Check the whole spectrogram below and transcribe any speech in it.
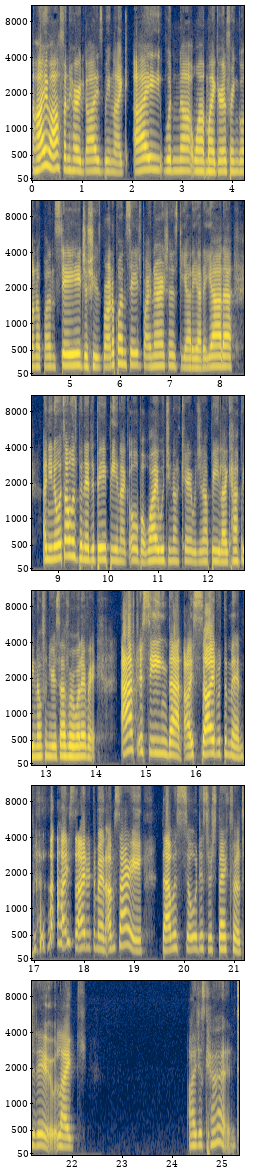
I've often heard guys being like, I would not want my girlfriend going up on stage if she was brought up on stage by an artist, yada, yada, yada. And you know, it's always been a debate being like, oh, but why would you not care? Would you not be like happy enough in yourself or whatever? After seeing that, I side with the men. I side with the men. I'm sorry. That was so disrespectful to do. Like, I just can't.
